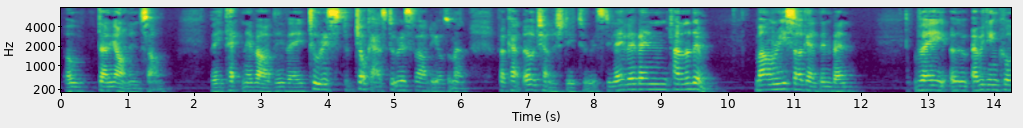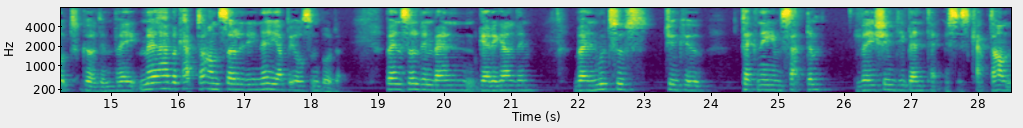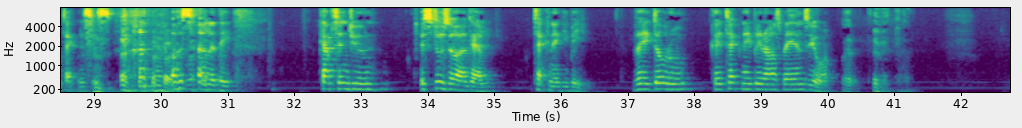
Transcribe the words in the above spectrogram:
O Dalyan insan. Ve tekne vardı ve turist, çok az turist vardı o zaman. Fakat o çalıştı turist ile ve ben tanıdım. Marmaris'a geldim ben. Ve e, Aberdeen Court gördüm ve merhaba kaptan söyledi ne yapıyorsun burada? Ben söyledim ben geri geldim. Ben mutsuz çünkü tekneyim sattım ve şimdi ben teknisiz, kaptan teknisiz. o söyledi. Kaptan June Istuzo'a gel tekne gibi. Ve doğru tekne biraz benziyor. Evet. Evet.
